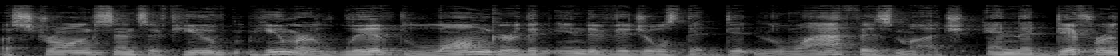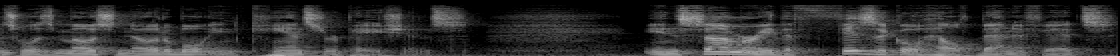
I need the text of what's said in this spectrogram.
a strong sense of humor lived longer than individuals that didn't laugh as much, and the difference was most notable in cancer patients. In summary, the physical health benefits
